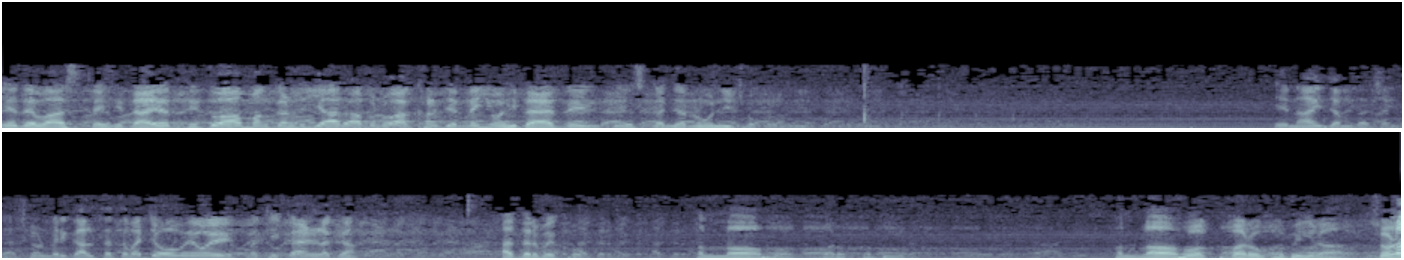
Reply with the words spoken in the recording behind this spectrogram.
یہ واسطے ہدایت دی دعا منگن، یا رب نو آخر جی نہیں وہ ہدایت دین اس کنجر نو نہیں چکنا یہ نہ ہی جمدا چنگا سن میری گل تو توجہ ہوئے ہوئے میں کی کہنے لگا؟ ادھر ویکو اللہ اکبر و کبیرہ۔ اللہ اکبر و کبیرہ۔ سنو!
